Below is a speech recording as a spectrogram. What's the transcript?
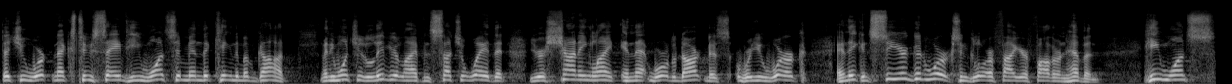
that you work next to saved. He wants him in the kingdom of God. And He wants you to live your life in such a way that you're a shining light in that world of darkness where you work, and they can see your good works and glorify your Father in heaven. He wants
